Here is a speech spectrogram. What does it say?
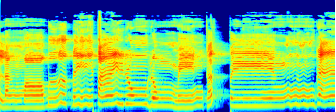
lần mò bước đi tay run run miệng cất tiếng rao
